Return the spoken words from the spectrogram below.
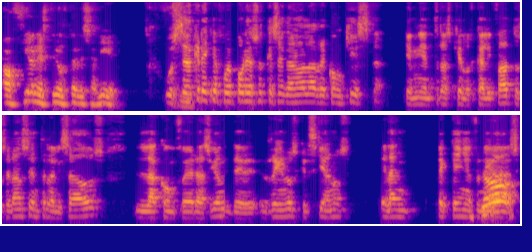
opciones tiene usted de salir. ¿Usted cree que fue por eso que se ganó la reconquista? Que mientras que los califatos eran centralizados, la confederación de reinos cristianos eran pequeñas unidades.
